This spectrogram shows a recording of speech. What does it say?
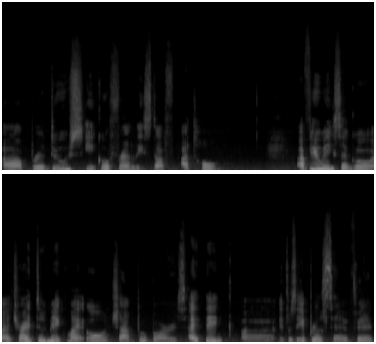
uh, produce eco friendly stuff at home. A few weeks ago, I tried to make my own shampoo bars. I think uh, it was April 7.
